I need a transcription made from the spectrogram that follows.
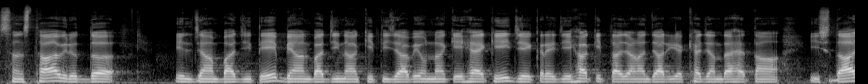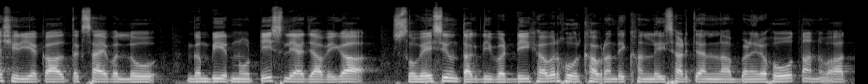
ਸੰਸਥਾ ਵਿਰੁੱਧ ਇਲਜ਼ਾਮਬਾਜ਼ੀ ਤੇ ਬਿਆਨਬਾਜ਼ੀ ਨਾ ਕੀਤੀ ਜਾਵੇ। ਉਹਨਾਂ ਕਿਹਾ ਕਿ ਜੇਕਰ ਅਜਿਹਾ ਕੀਤਾ ਜਾਣਾ ਜਾਰੀ ਰੱਖਿਆ ਜਾਂਦਾ ਹੈ, ਤਾਂ ਇਸ ਦਾ ਸ਼੍ਰੀ ਅਕਾਲ ਤਖਤ ਸਾਹਿਬ ਵੱਲੋਂ ਗੰਭੀਰ ਨੋਟਿਸ ਲਿਆ ਜਾਵੇਗਾ। ਸੋ ਵੇਸੀ ਹੁਣ ਤੱਕ ਦੀ ਵੱਡੀ ਖਬਰ, ਹੋਰ ਖਬਰਾਂ ਦੇਖਣ ਲਈ ਸਾਡੇ ਚੈਨਲ ਨਾਲ ਬਣੇ ਰਹੋ। ਧੰਨਵਾਦ।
